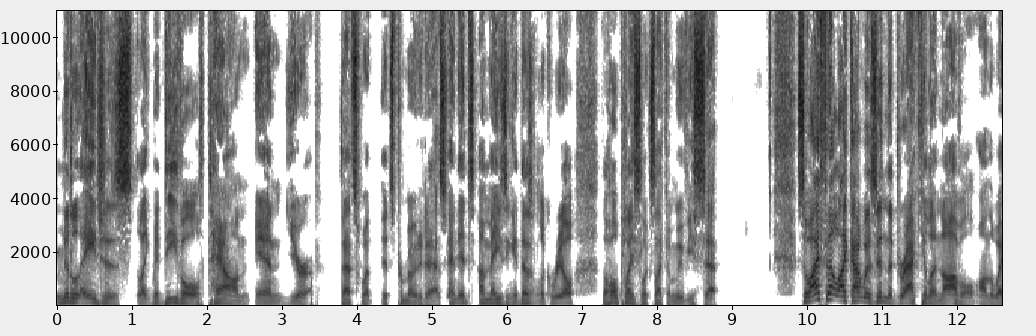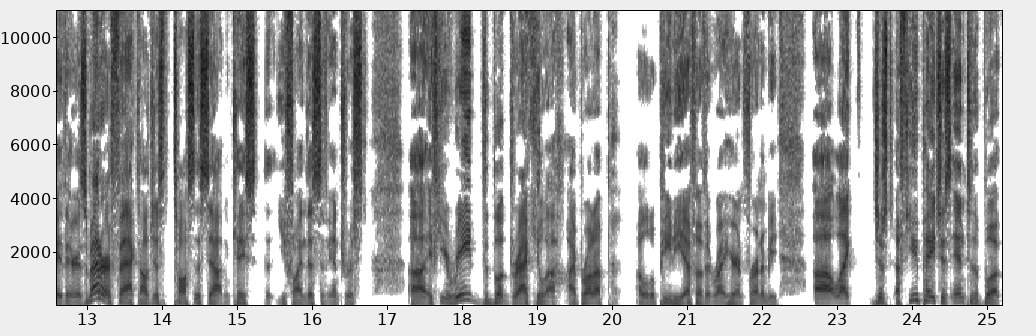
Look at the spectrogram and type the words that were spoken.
Middle Ages like medieval town in Europe. That's what it's promoted as, and it's amazing. It doesn't look real. The whole place looks like a movie set. So I felt like I was in the Dracula novel on the way there. As a matter of fact, I'll just toss this out in case that you find this of interest. Uh, if you read the book Dracula, I brought up a little PDF of it right here in front of me. Uh, like just a few pages into the book,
